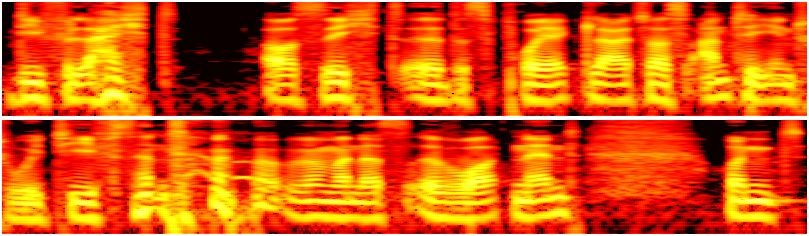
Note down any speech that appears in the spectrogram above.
die vielleicht aus Sicht äh, des Projektleiters anti-intuitiv sind, wenn man das äh, Wort nennt. Und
